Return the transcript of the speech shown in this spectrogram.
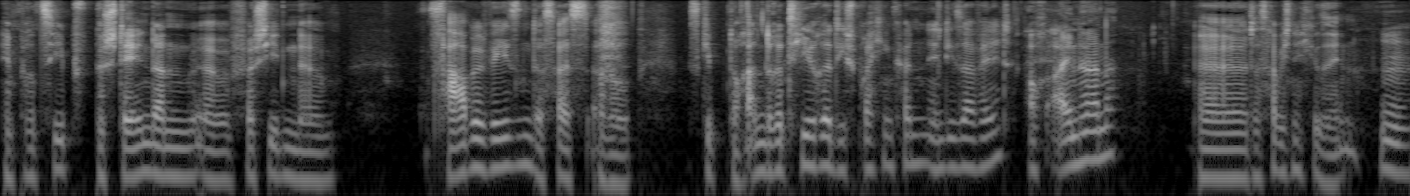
im Prinzip bestellen dann äh, verschiedene Fabelwesen. Das heißt, also es gibt noch andere Tiere, die sprechen können in dieser Welt. Auch Einhörner? Äh, das habe ich nicht gesehen. Hm.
